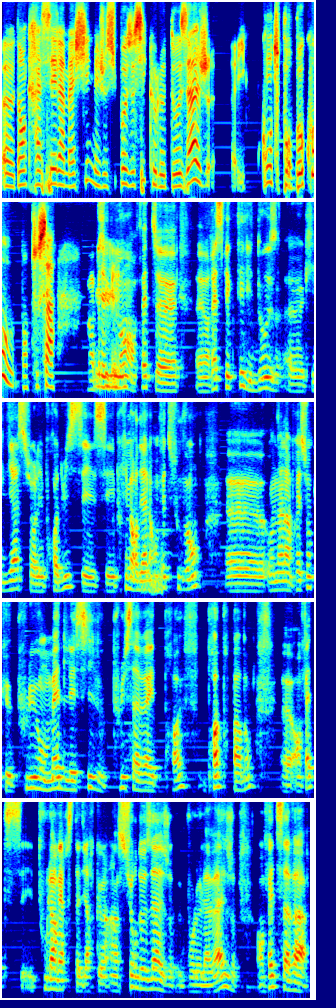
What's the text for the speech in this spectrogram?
d'encrasser la machine, mais je suppose aussi que le dosage, il compte pour beaucoup dans tout ça. Absolument. En fait, euh, euh, respecter les doses euh, qu'il y a sur les produits, c'est primordial. En fait, souvent, on a l'impression que plus on met de lessive, plus ça va être propre. Pardon. en fait, c'est tout l'inverse. C'est-à-dire qu'un surdosage pour le lavage, en fait, ça va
